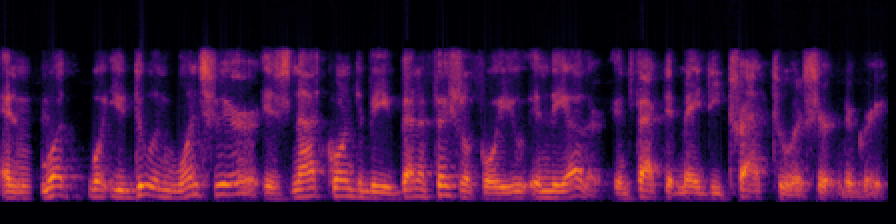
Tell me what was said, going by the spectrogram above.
And what, what you do in one sphere is not going to be beneficial for you in the other. In fact, it may detract to a certain degree.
